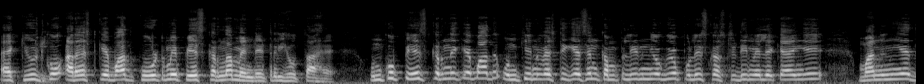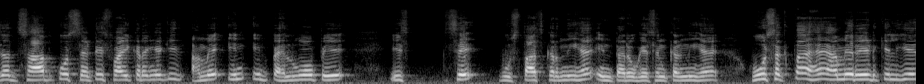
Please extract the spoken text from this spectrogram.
accused को अरेस्ट के बाद कोर्ट में पेश करना मैंडेटरी होता है। उनको पेश करने के बाद उनकी इन्वेस्टिगेशन कंप्लीट नहीं होगी वो पुलिस कस्टडी में लेके आएँगे। माननीय जज साहब को सेटिस्फाई करेंगे कि हमें इन इन पहलुओं पे इससे पूछताछ करनी है इंटरोगेशन करनी है। हो सकता है हमें रेड के लिए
